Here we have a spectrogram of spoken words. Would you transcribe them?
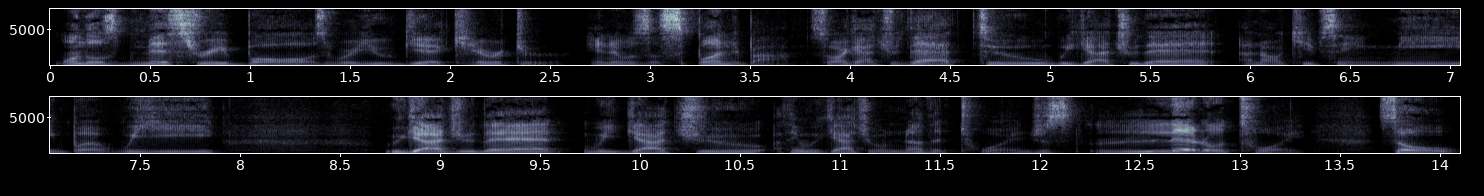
one of those mystery balls where you get a character and it was a SpongeBob. So I got you that too. We got you that. I know I keep saying me, but we, we got you that. We got you, I think we got you another toy, just little toy. So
